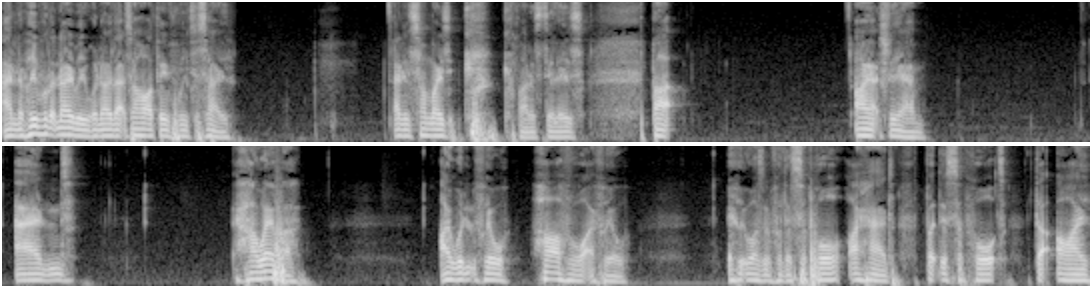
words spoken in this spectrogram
And the people that know me will know that's a hard thing for me to say. And in some ways, it kind of still is. But I actually am. And however, I wouldn't feel half of what I feel if it wasn't for the support I had, but the support that I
